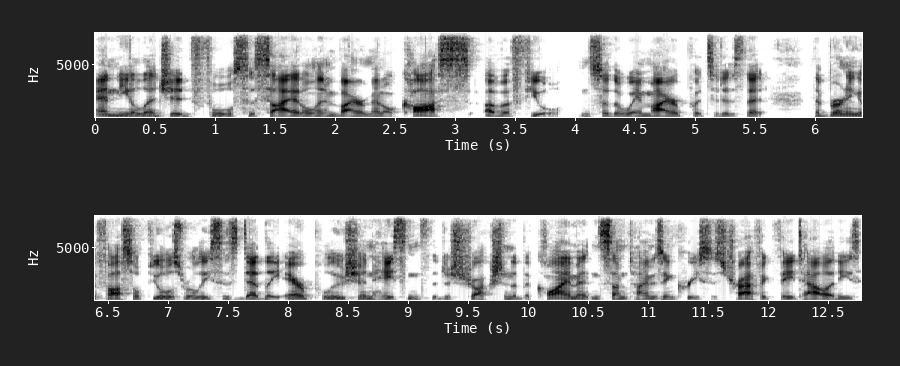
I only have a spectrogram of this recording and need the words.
and the alleged full societal and environmental costs of a fuel. And so the way Meyer puts it is that the burning of fossil fuels releases deadly air pollution, hastens the destruction of the climate, and sometimes increases traffic fatalities.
